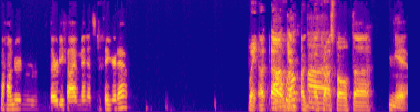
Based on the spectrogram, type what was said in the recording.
135 minutes to figure it out. Wait. Uh, oh, Uh, well, again, a- uh, across both uh, Yeah.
